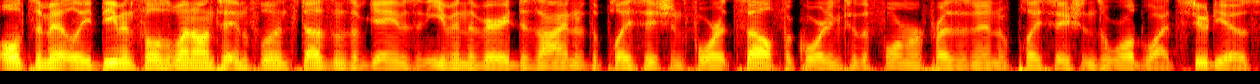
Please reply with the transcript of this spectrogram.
Ultimately, Demon Souls went on to influence dozens of games and even the very design of the PlayStation 4 itself, according to the former president of PlayStation's worldwide studios,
